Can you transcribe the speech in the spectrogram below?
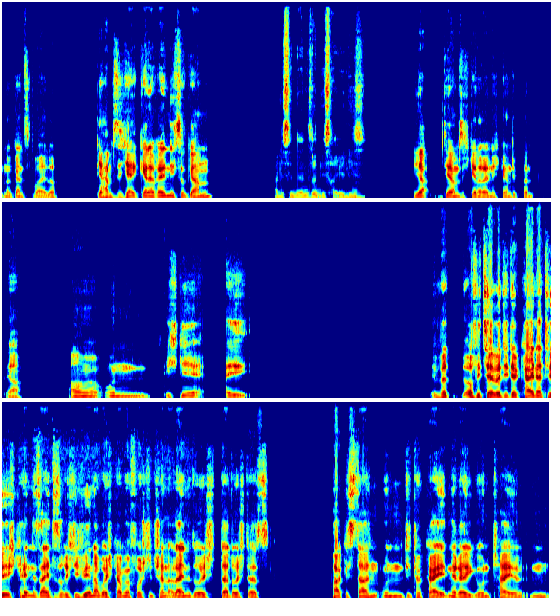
'ner ganzen Weile. Die haben sich ja generell nicht so gern. Palästinenser und Israelis? Mhm. Ja, die haben sich generell nicht gern, die Pan ja. Äh, und ich gehe ey wird offiziell wird die Türkei natürlich keine Seite so richtig wählen, aber ich kann mir vorstellen, schon alleine durch dadurch, dass Pakistan und die Türkei 'ne Religion teilen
